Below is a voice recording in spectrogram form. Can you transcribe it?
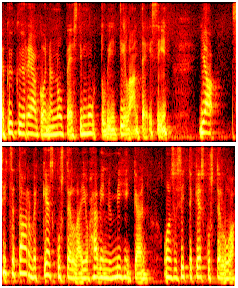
ja kyky reagoida nopeasti muuttuviin tilanteisiin. Ja sitten se tarve keskustella ei ole hävinnyt mihinkään. On se sitten keskustelua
